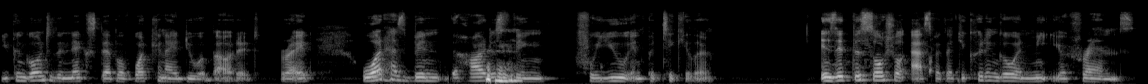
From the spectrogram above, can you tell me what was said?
you can go into the next step of what can i do about it right? What has been the hardest mm-hmm. thing for you in particular? Is it the social aspect that you couldn't go and meet your friends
